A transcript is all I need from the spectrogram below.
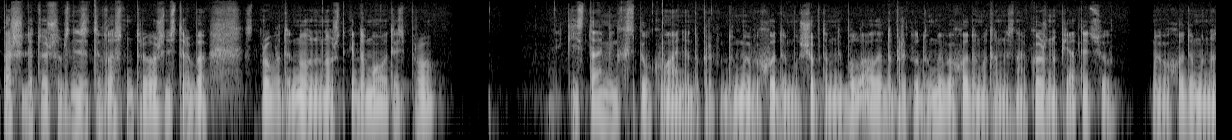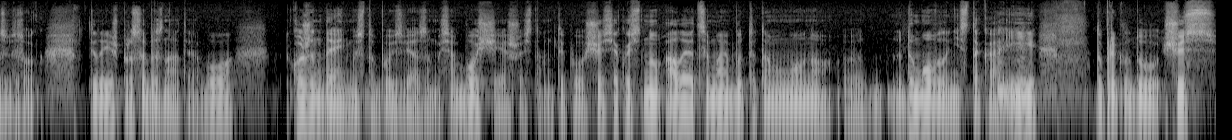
Перше для того, щоб знизити власну тривожність, треба спробувати ну, знову ж таки домовитись про якийсь таймінг спілкування. До прикладу, ми виходимо, щоб там не було, але до прикладу, ми виходимо там, не знаю, кожну п'ятницю. Ми виходимо на зв'язок, ти даєш про себе знати, або кожен день ми з тобою зв'язуємося, або ще щось там, типу, щось якось. Ну, але це має бути там умовно е, домовленість така. Mm-hmm. І, до прикладу, щось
